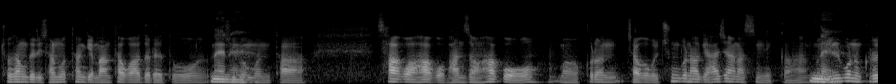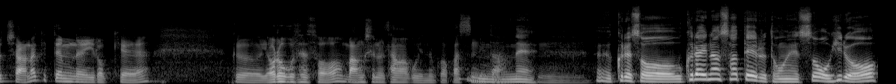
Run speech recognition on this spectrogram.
조상들이 잘못한 게 많다고 하더라도 네네. 지금은 다 사과하고 반성하고 뭐 그런 작업을 충분하게 하지 않았습니까? 뭐 네. 일본은 그렇지 않았기 때문에 이렇게 그 여러 곳에서 망신을 당하고 있는 것 같습니다. 음, 네. 음. 에, 그래서 우크라이나 사태를 통해서 오히려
